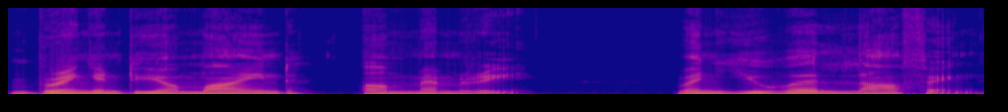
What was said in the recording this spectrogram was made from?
Bring into your mind a memory when you were laughing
